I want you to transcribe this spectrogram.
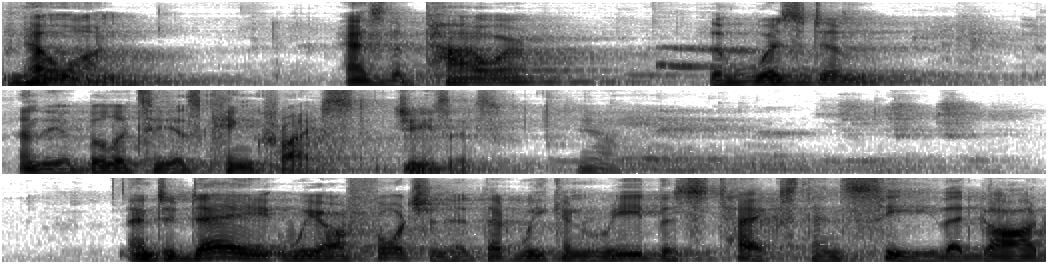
no one has the power, the wisdom, and the ability as King Christ, Jesus. Yeah. And today we are fortunate that we can read this text and see that God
